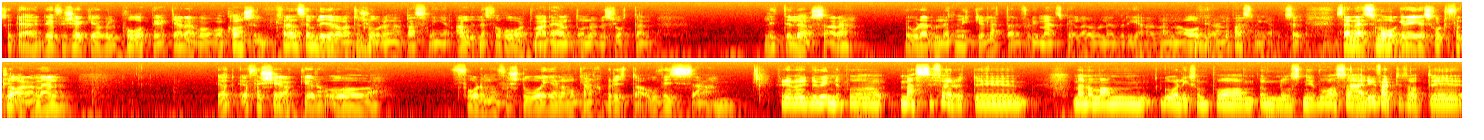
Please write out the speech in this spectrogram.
Så det, det försöker jag väl påpeka där, vad, vad, konsekvensen blir av att du slår den här passningen alldeles för hårt. Vad hade hänt om du hade slått den lite lösare? Jo, det hade blivit mycket lättare för din medspelare att leverera den avgörande passningen. Så, sen är smågrejer svårt att förklara men jag, jag försöker att få dem att förstå genom att kanske bryta och visa. Mm. För det var, du var inne på Messi förut. Är, men om man går liksom på ungdomsnivå så är det ju faktiskt så att det,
